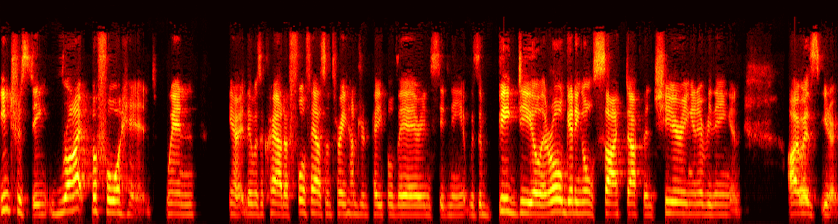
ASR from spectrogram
interesting right beforehand when you know there was a crowd of 4,300 people there in Sydney. It was a big deal. They're all getting all psyched up and cheering and everything. And I was, you know,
